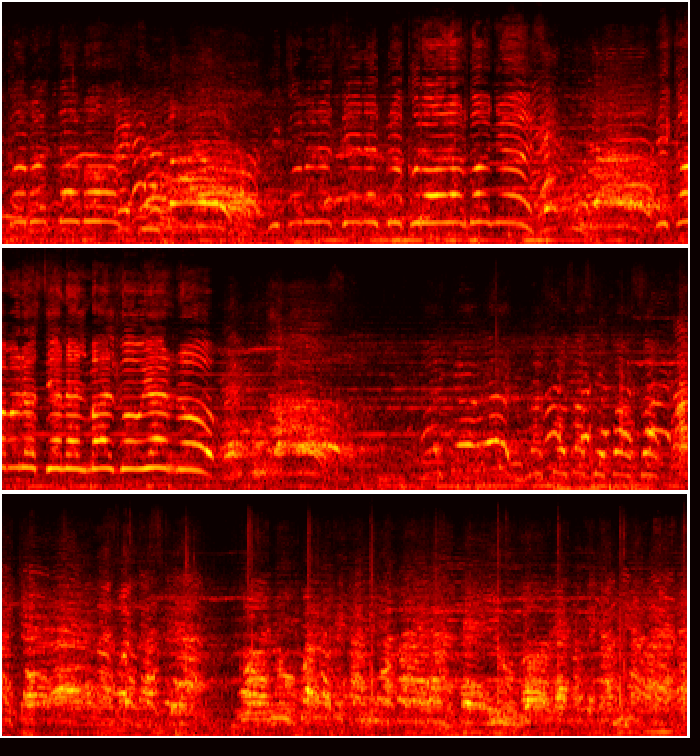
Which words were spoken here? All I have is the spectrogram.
cómo estamos? ¡Recuperados! ¿Y cómo nos tiene el procurador Ordóñez? ¡Recuperados! ¿Y cómo nos tiene el mal gobierno? ¡Recuperados! Hay que ver las cosas que pasan. Hay que ver las cosas que dan. Con un pueblo que camina para adelante y un gobierno que camina para atrás.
